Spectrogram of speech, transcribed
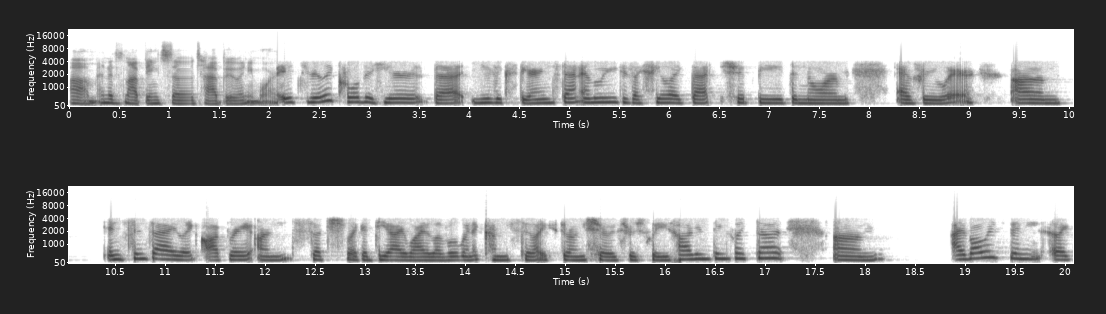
um, and it's not being so taboo anymore. It's really cool to hear that you've experienced that, Emily, because I feel like that should be the norm everywhere. Um, and since I like operate on such like a DIY level when it comes to like throwing shows for Sleazehog and things like that, um, I've always been like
